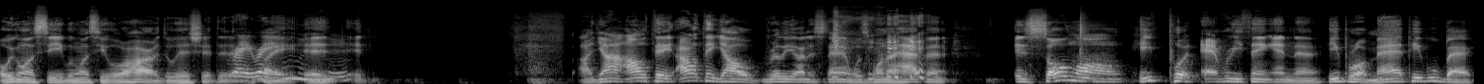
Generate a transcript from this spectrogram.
oh, we're gonna see we're gonna see Urahara do his shit today. Right, right. Like, it, mm-hmm. it uh, y'all, I don't think I don't think y'all really understand what's gonna happen. It's so long. He put everything in there. He brought mad people back.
